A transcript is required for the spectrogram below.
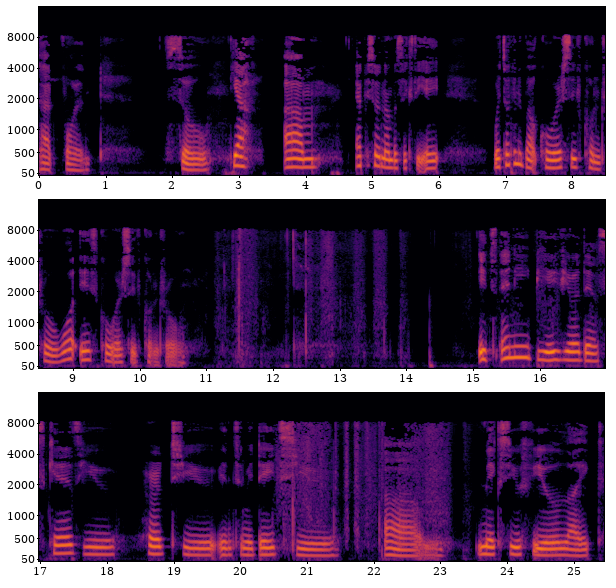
had fun. So yeah, um episode number 68, we're talking about coercive control. What is coercive control? It's any behavior that scares you, hurts you, intimidates you, um, makes you feel like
